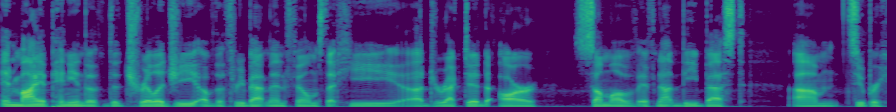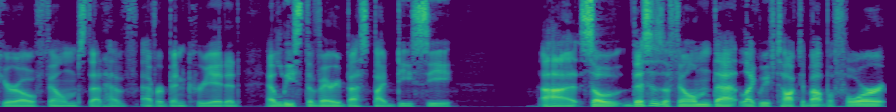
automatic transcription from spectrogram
In my opinion, the, the trilogy of the three Batman films that he uh, directed are some of, if not the best um, superhero films that have ever been created, at least the very best by DC. Uh, so this is a film that, like we've talked about before,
